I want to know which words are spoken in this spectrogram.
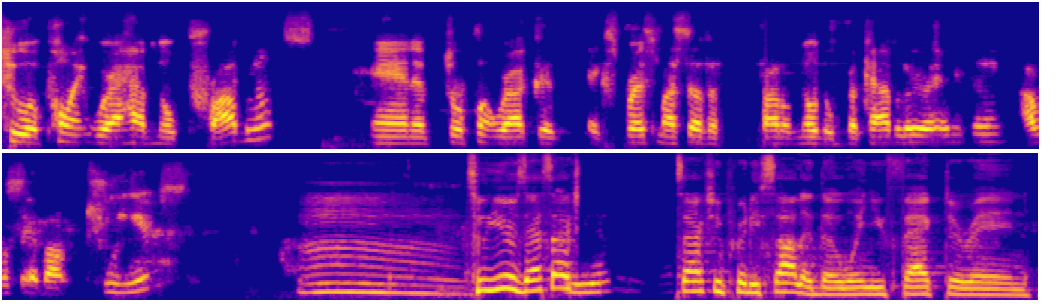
to a point where I have no problems and to a point where I could express myself if I don't know the vocabulary or anything, I would say about two years. Mm. Two years, that's actually that's actually pretty solid though when you factor in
